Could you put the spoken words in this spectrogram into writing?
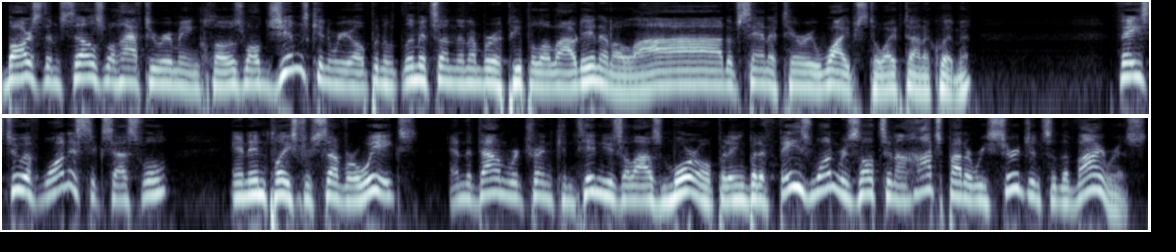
Bars themselves will have to remain closed, while gyms can reopen with limits on the number of people allowed in and a lot of sanitary wipes to wipe down equipment. Phase two, if one is successful and in place for several weeks, and the downward trend continues, allows more opening. But if phase one results in a hotspot, or resurgence of the virus,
